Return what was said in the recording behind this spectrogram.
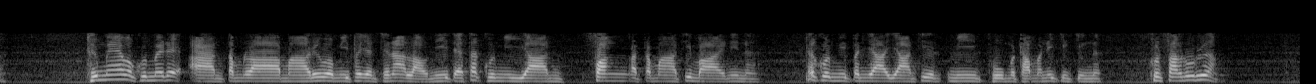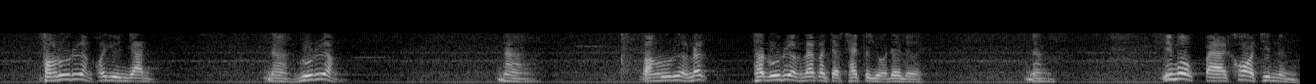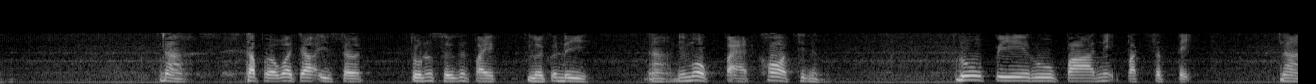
ถึงแม้ว่าคุณไม่ได้อ่านตำรามาหรือว่ามีพยัญชนะเหล่านี้ แต่ถ้าคุณมีญาณฟังอัตมาอธิบายนี่นะถ้าคุณมีปัญญาญาณที่มีภูมิธรรมอันนี้จริง ๆ นะ คุณฟังรู้เรื่อง ฟังรู้เรื่องเขายืนยันนะรู้เรื่องนะฟังรู้เรื่องแล้วถ้ารู้เรื่องแล้วก็จะใช้ประโยชน์ได้เลยนะวิโมกแปดข้อที่หนึ่งนะถ้าเผื่อว่าจะอินเสิร์ตตัวหนังสือขึ้นไปเลยก็ดีนะวิโมกแปดข้อที่หนึ่งรูปีรูปานิปัสสตินะ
